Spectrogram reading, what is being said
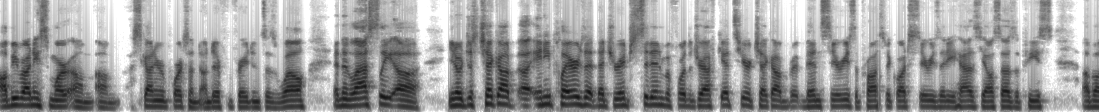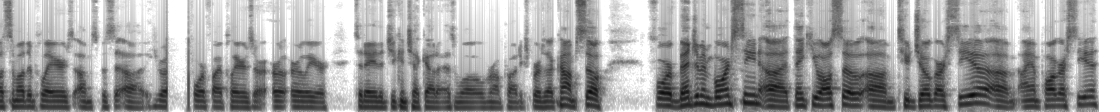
I'll be writing some more um, um, scouting reports on, on, different free agents as well. And then lastly, uh, you know, just check out uh, any players that, that you're interested in before the draft gets here. Check out Ben's series, the Prospect Watch series that he has. He also has a piece about some other players. Um, specific, uh, he wrote four or five players er, er, earlier today that you can check out as well over on ProjectSpurs.com. So for Benjamin Bornstein, uh, thank you also um, to Joe Garcia. Um, I am Paul Garcia.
